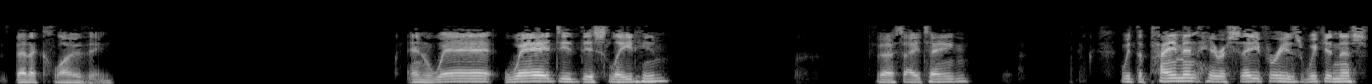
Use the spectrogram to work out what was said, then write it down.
with better clothing. And where, where did this lead him? Verse 18. With the payment he received for his wickedness,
